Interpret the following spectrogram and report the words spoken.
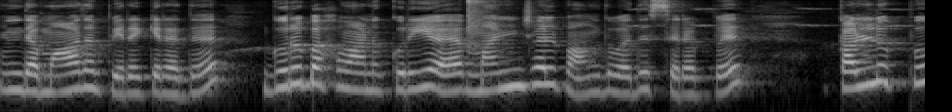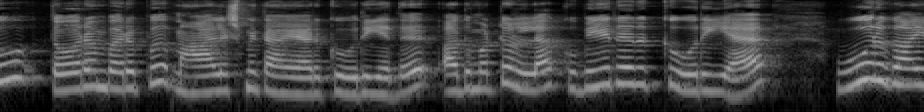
இந்த மாதம் பிறக்கிறது. குரு பகவானுக்குரிய மஞ்சள் வாங்குவது சிறப்பு. கல்லுப்பு தோரம்பருப்பு மகாலட்சுமி தாயாருக்கு உரியது. அது மட்டும் இல்லை குபேரருக்கு உரிய ஊறுகாய்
